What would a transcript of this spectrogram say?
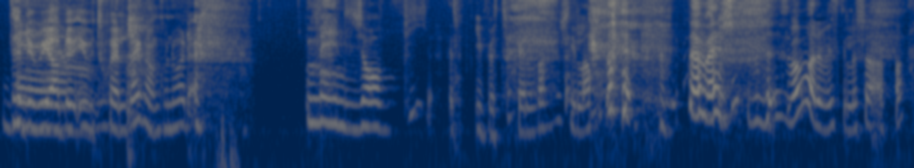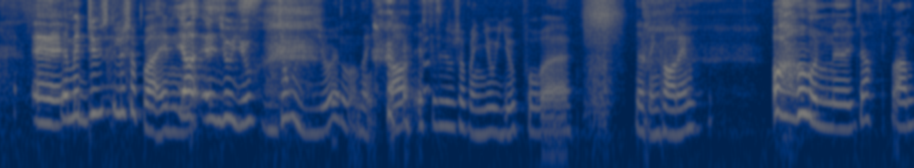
Där du och jag blev Ehm. utskällda en gång, kommer du ihåg det? Men jag vet Ut själva, chilla. Nej men vad var det vi skulle köpa? Nej Eh, men du skulle köpa en ja, en jojo. jojo eller någonting. Ja, Ester skulle köpa en jojo på uh, liten Karin. Och hon i kassan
